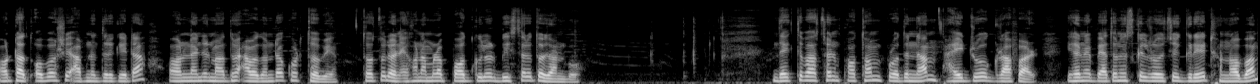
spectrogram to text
অর্থাৎ অবশ্যই আপনাদেরকে এটা অনলাইনের মাধ্যমে আবেদনটা করতে হবে। তো চলেন এখন আমরা পদগুলোর বিস্তারিত জানব। দেখতে পাচ্ছেন প্রথম পদের নাম হাইড্রোগ্রাফার। এখানে বেতন স্কেল রয়েছে গ্রেড নবম,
